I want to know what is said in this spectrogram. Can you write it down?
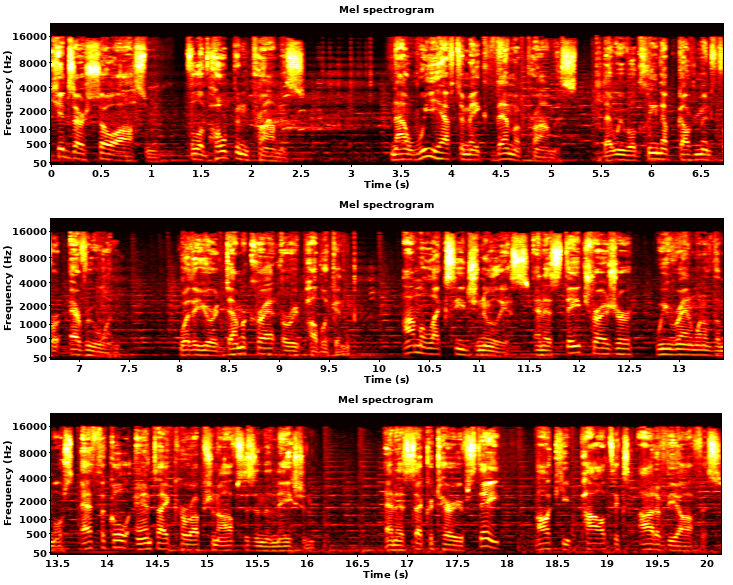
Kids are so awesome, full of hope and promise. Now we have to make them a promise that we will clean up government for everyone, whether you're a Democrat or Republican. I'm Alexi Giannoulias, and as state treasurer, we ran one of the most ethical anti-corruption offices in the nation. And as Secretary of State, I'll keep politics out of the office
